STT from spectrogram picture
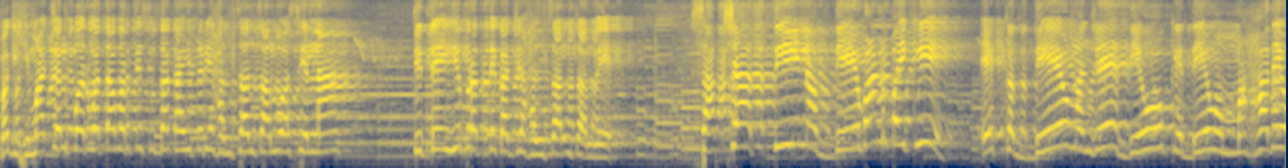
मग हिमाचल पर्वतावरती सुद्धा काहीतरी हालचाल चालू असेल ना? तिथेही प्रत्येकाची हालचाल चालू आहे. साक्षात तीन देवांपैकी एक देव म्हणजे देव के देव महादेव.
